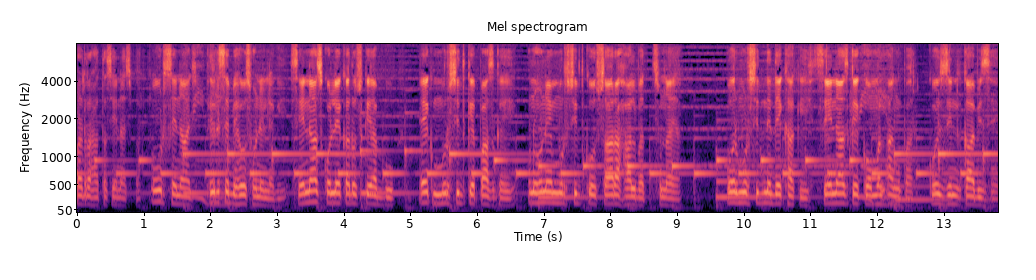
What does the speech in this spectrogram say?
पड़ रहा था सेनाज पर। और सेनाज फिर से बेहोश होने लगी। सेनाज को लेकर उसके अब्बू एक मुर्शिद के पास गए। उन्होंने मुर्शिद को सारा हाल बत सुनाया और मुर्शिद ने देखा कि सेनाज के कोमल अंग पर कोई जिन काबिज है।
